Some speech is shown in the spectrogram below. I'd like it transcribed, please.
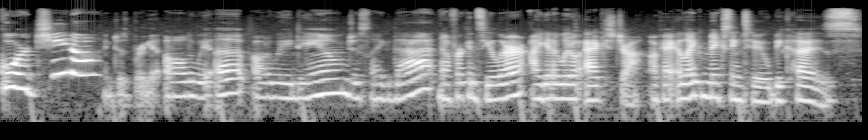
Gorgina. I just bring it all the way up, all the way down, just like that. Now for concealer, I get a little extra. Okay, I like mixing too because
